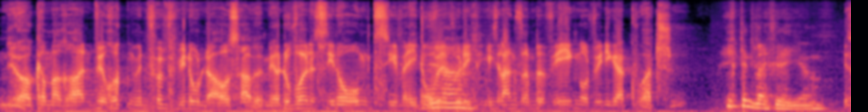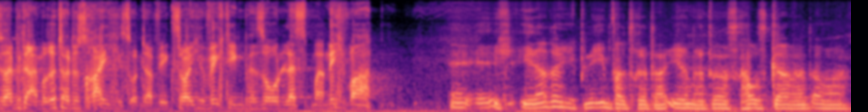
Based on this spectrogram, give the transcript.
Ja, Kameraden, wir rücken in fünf Minuten aus, habe mir. Du wolltest sie nur umziehen. Wenn ich du ja. wäre, würde ich mich langsam bewegen und weniger quatschen. Ich bin gleich wieder hier. Ihr seid mit einem Ritter des Reiches unterwegs. Solche wichtigen Personen lässt man nicht warten. Äh, ich erinnere ich bin ebenfalls Ritter, Ehrenritter des Haus Garrett, aber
